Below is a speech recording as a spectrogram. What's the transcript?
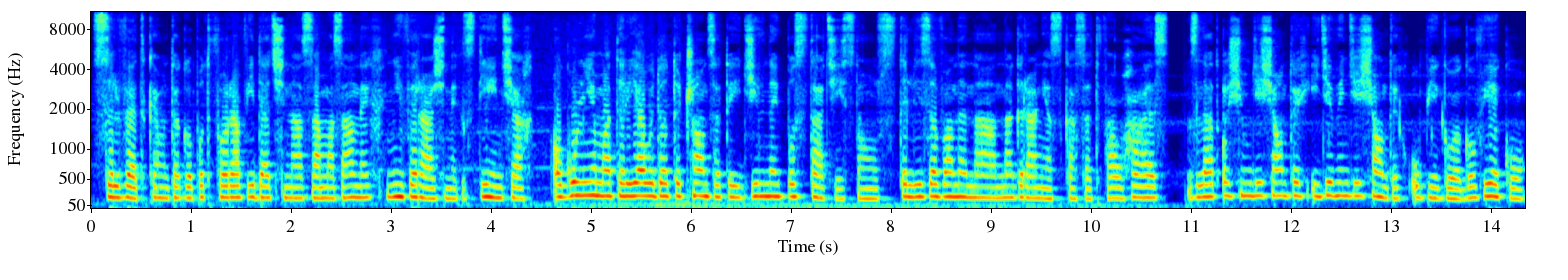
Sylwetkę tego potwora widać na zamazanych, niewyraźnych zdjęciach. Ogólnie materiały dotyczące tej dziwnej postaci są stylizowane na nagrania z kaset VHS z lat 80. i 90. ubiegłego wieku.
